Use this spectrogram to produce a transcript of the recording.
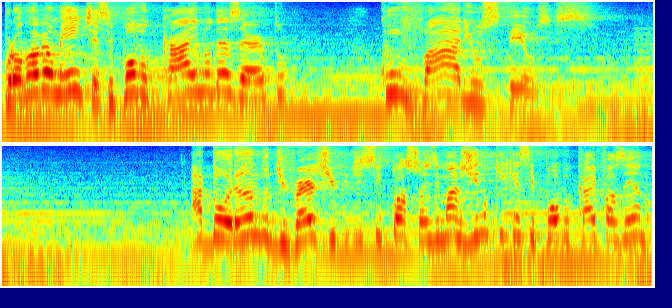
Provavelmente esse povo cai no deserto com vários deuses, adorando diversos tipos de situações. Imagina o que esse povo cai fazendo.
